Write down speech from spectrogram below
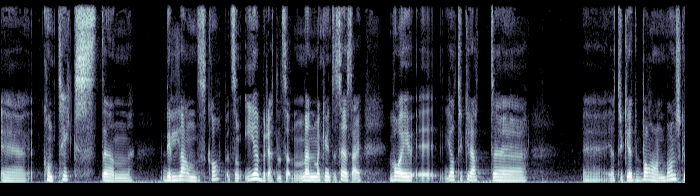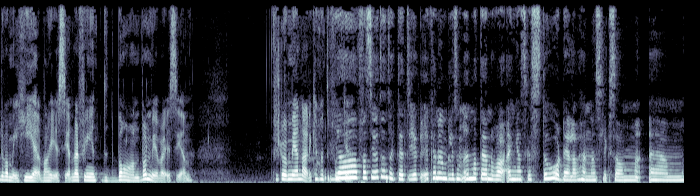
eh, kontexten, det landskapet som är berättelsen. Men man kan ju inte säga så här, vad är, eh, jag tycker att eh, eh, jag tycker att barnbarn skulle vara med i varje scen. Varför är inte ett barnbarn med i varje scen? Förstår du vad jag menar? Det kanske inte funkar. Ja, fast jag vet inte riktigt. Jag, jag kan ändå liksom, i och med att det ändå var en ganska stor del av hennes liksom... ehm,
